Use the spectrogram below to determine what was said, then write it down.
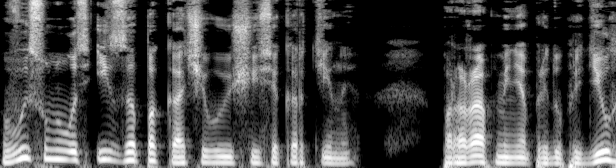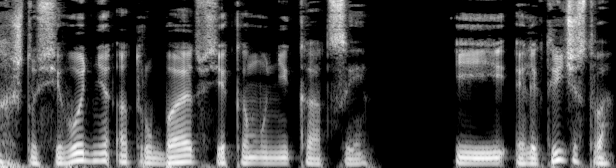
высунулось из-за покачивающейся картины. Прораб меня предупредил, что сегодня отрубают все коммуникации. И электричество?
